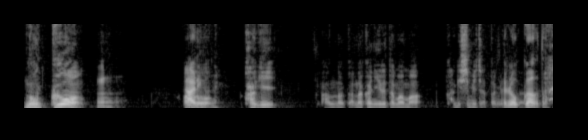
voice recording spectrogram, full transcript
ノックオン？うん。あるよね。鍵あのなんか中に入れたまま鍵閉めちゃったみたいな。ロックアウト。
